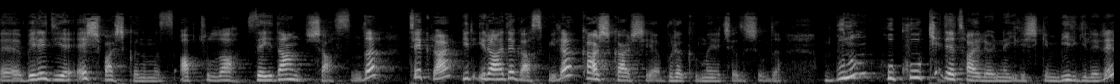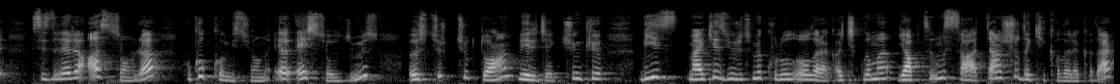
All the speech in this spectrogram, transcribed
e, belediye eş başkanımız Abdullah Zeydan şahsında tekrar bir irade gaspıyla karşı karşıya bırakılmaya çalışıldı. Bunun hukuki detaylarına ilişkin bilgileri sizlere az sonra hukuk komisyonu e, eş sözcümüz Öztürk Türk Doğan verecek. Çünkü biz Merkez Yürütme Kurulu olarak açıklama yaptığımız saatten şu dakikalara kadar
